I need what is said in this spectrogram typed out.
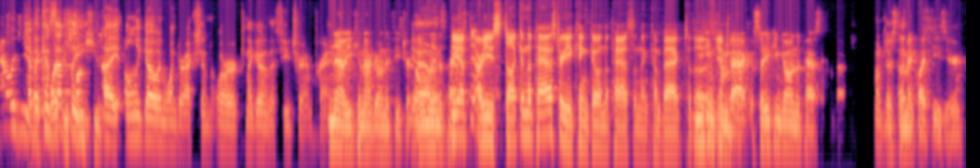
"How are you?" yeah, but at work and conceptually, can I only go in one direction, or can I go in the future and prank? no, you cannot go in the future. Yeah, Only in the past. Do you have to? Are you stuck in the past, or you can go in the past and then come back to the? You can come back, so you can go in the past and come Okay, just that- to make life easier.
